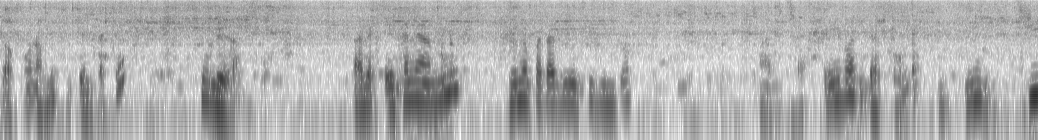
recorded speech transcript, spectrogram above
তখন আমি চিকেনটাকে তুলে রাখব। তাহলে এখানে আমি ধনে পাতা দিয়েছি কিন্তু। আচ্ছা এইবার দেখো থ্রি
